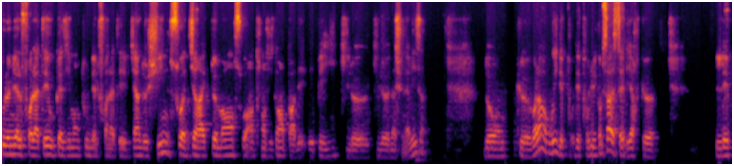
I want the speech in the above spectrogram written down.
Tout le miel frelaté ou quasiment tout le miel frelaté vient de Chine, soit directement, soit en transitant par des, pays qui le, nationalisent. Donc euh, voilà, oui, des, produits comme ça. C'est-à-dire que les,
